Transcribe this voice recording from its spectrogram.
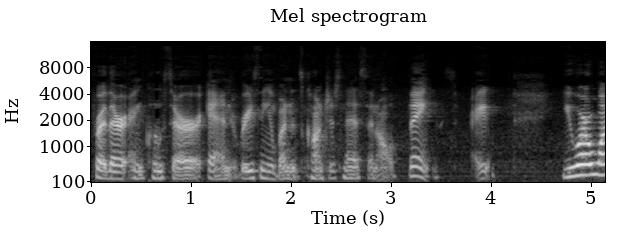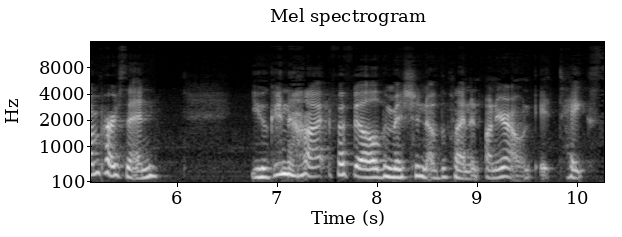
further and closer and raising abundance consciousness and all things, right? You are one person. You cannot fulfill the mission of the planet on your own. It takes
